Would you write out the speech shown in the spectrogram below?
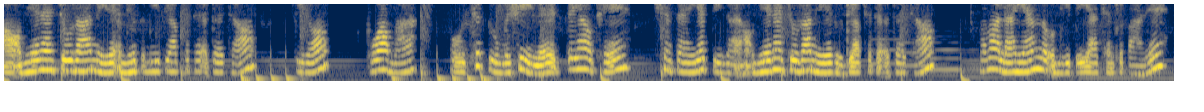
အောင်အမြဲတမ်းကြိုးစားနေတဲ့အမျိုးသမီးတယောက်ဖြစ်တဲ့အတွက်ကြောင့်ပြီးတော့ဘဝမှာဟိုချစ်သူမရှိလေတယောက်တည်းရှင်တန်ရက်တည်နိုင်အောင်အမြဲတမ်းကြိုးစားနေတဲ့သူတယောက်ဖြစ်တဲ့အတွက်ကြောင့်မမလိုင်းရန်လို့အမည်ပေးရခြင်းဖြစ်ပါတယ်။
